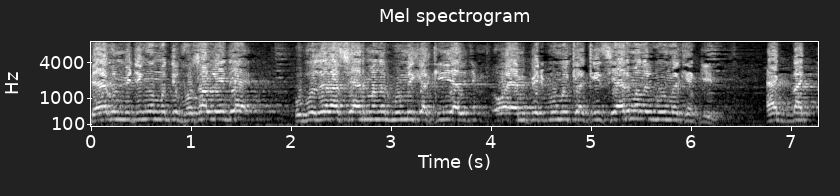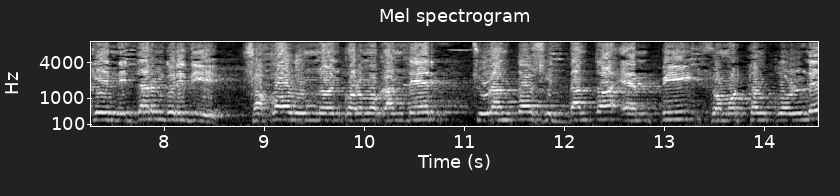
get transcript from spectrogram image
বেগুন মিটিং এর মধ্যে ফসল লই দেয় উপজেলা চেয়ারম্যানের ভূমিকা কি ও এমপির ভূমিকা কি চেয়ারম্যানের ভূমিকা কি? এক বাক্যে নির্ধারণ করে দিয়ে সকল উন্নয়ন কর্মকাণ্ডের চূড়ান্ত সিদ্ধান্ত এমপি সমর্থন করলে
